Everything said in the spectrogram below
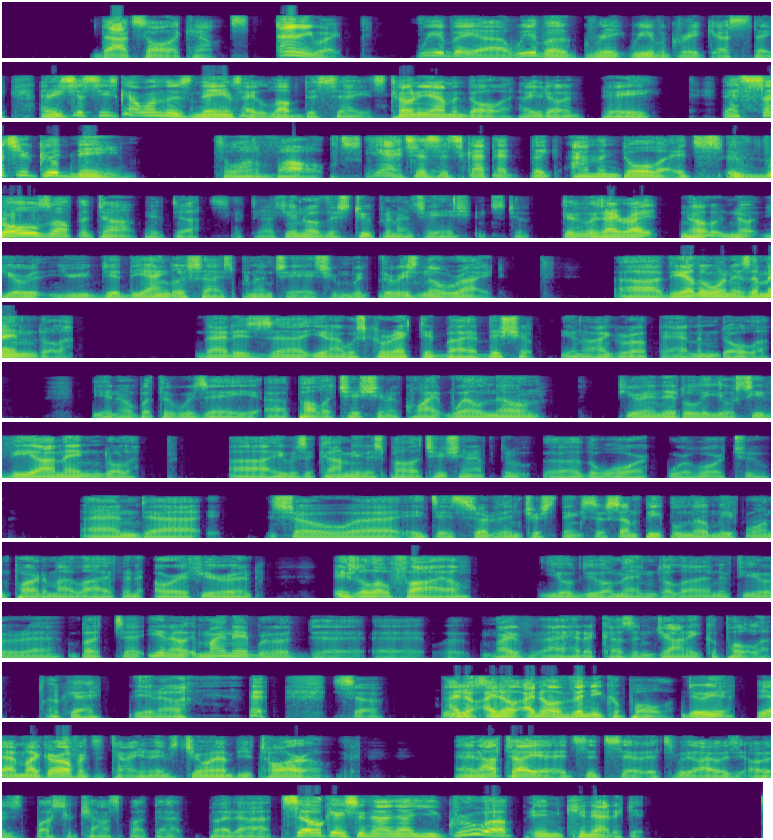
That's all that counts. Anyway, we have a uh, we have a great we have a great guest today, and he's just he's got one of those names I love to say. It's Tony Amendola. How you doing? Hey, that's such a good name. It's a lot of vowels. Yeah, it's just it's got that like Amendola. It's it rolls off the tongue. It does. It does. You know, there's two pronunciations too. Was I right? No, no. You you did the anglicized pronunciation. There is no right. Uh, the other one is Amendola. That is, uh, you know, I was corrected by a bishop. You know, I grew up Amendola. You know, but there was a, a politician, a quite well known. If you're in Italy, you'll see Via Amendola. Uh, he was a communist politician after uh, the war, World War II and uh, so uh, it's it's sort of interesting. So some people know me for one part of my life, and or if you're an Islophile, you'll do a Amendola, and if you're, uh, but uh, you know, in my neighborhood, uh, uh, my I had a cousin Johnny Coppola. Okay, you know, so. I know, I know, I know a Vinny Coppola. Do you? Yeah, my girlfriend's Italian. Her name's Joanne Butaro. And I'll tell you, it's it's it's. I was I was busted chops about that. But uh, so okay, so now now you grew up in Connecticut.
